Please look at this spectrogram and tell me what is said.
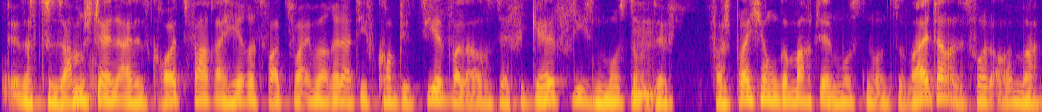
das Zusammenstellen eines Kreuzfahrerheeres war zwar immer relativ kompliziert, weil auch sehr viel Geld fließen musste mhm. und sehr viele Versprechungen gemacht werden mussten und so weiter. Und es wurde auch immer,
